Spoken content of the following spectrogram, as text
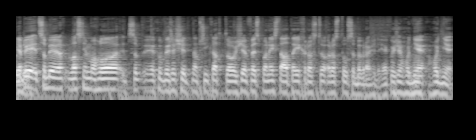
Já by, co by vlastně mohlo co, jako vyřešit například to, že ve Spojených státech rostou, rostou sebevraždy, jakože hodně, hodně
